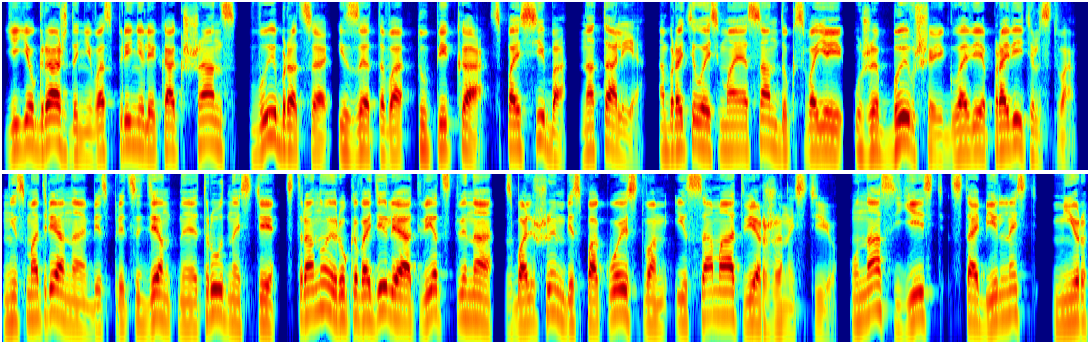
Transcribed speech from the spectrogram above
ее граждане восприняли как шанс выбраться из этого тупика. Спасибо, Наталья обратилась Майя Санду к своей уже бывшей главе правительства. Несмотря на беспрецедентные трудности, страной руководили ответственно, с большим беспокойством и самоотверженностью. У нас есть стабильность, мир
